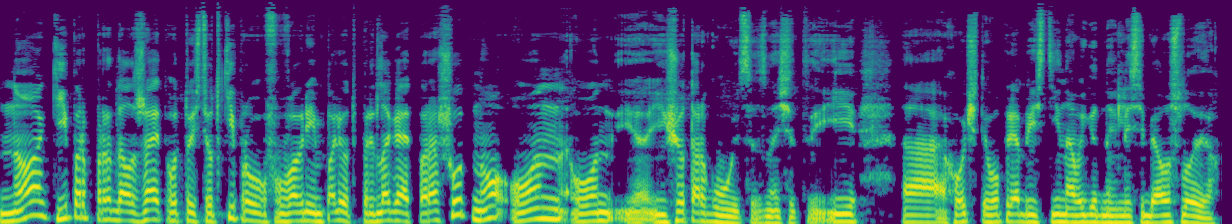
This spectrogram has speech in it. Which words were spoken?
но Кипр продолжает, вот, то есть вот Кипру во время полета предлагает парашют, но он, он э, еще торгуется, значит, и э, хочет его приобрести на выгодных для себя условиях.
